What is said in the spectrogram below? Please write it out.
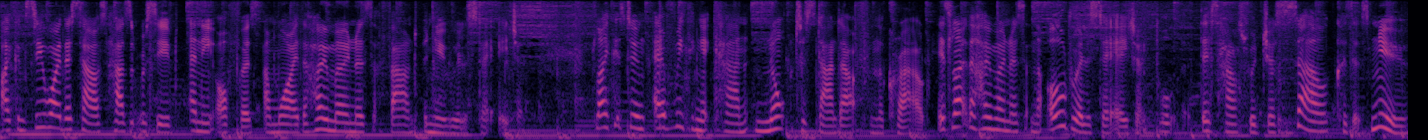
I can see why this house hasn't received any offers and why the homeowners found a new real estate agent. It's like it's doing everything it can not to stand out from the crowd. It's like the homeowners and the old real estate agent thought that this house would just sell because it's new,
